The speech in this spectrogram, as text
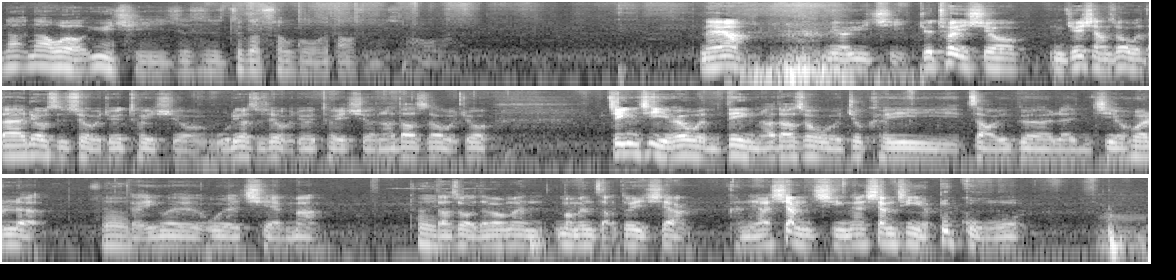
那那我有预期，就是这个生活会到什么时候吗？没有，没有预期，就退休。你就想说，我大概六十岁，我就会退休；五六十岁，我就会退休。然后到时候我就经济也会稳定，然后到时候我就可以找一个人结婚了。所对，因为我有钱嘛，对到时候我再慢慢慢慢找对象，可能要相亲，但相亲也不果，哦，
